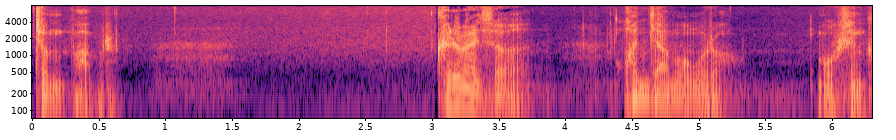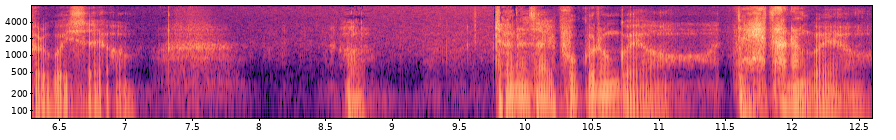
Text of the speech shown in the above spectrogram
전부 밥으로. 그러면서 혼자 몸으로 목숨 걸고 있어요. 어. 저는 사실 부끄러운 거예요. 대단한 거예요.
